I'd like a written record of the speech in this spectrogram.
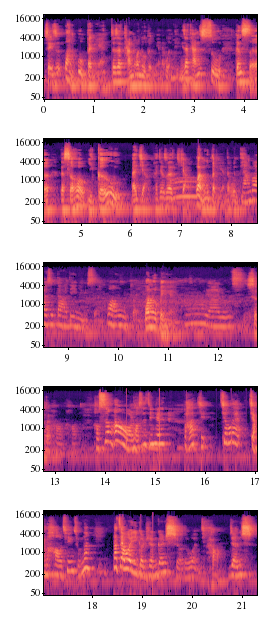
所以是万物本源，这是谈万物本源的问题。嗯、你在谈树跟蛇的时候，以格物来讲，它就是在讲万物本源的问题。难怪是大地女神，万物本源。万物本源。哦，原来如此。是的，好好好深奥哦。老师今天把它交交代讲得好清楚。那那再问一个人跟蛇的问题。好，人是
